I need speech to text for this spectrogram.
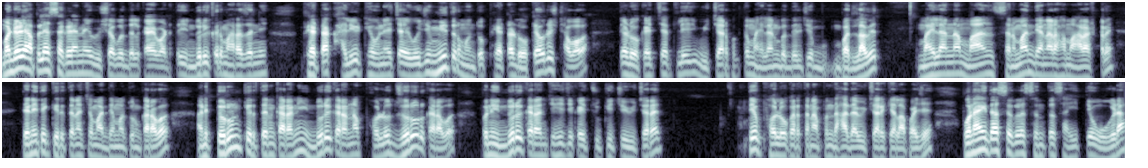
मंडळी आपल्या सगळ्यांना या विषयाबद्दल काय वाटतं? इंदुरीकर महाराजांनी फेटा खाली ठेवण्याच्या ऐवजी मी तर म्हणतो फेटा डोक्यावरच ठेवावा. त्या डोक्याच्यातले विचार फक्त महिलांबद्दलचे बदलावेत. महिलांना मान सन्मान देणारा हा महाराष्ट्र आहे. त्यांनी ते कीर्तनाच्या माध्यमातून करावं आणि तरुण कीर्तनकारांनी इंदुरीकरांना फॉलो जरूर करावं. पण इंदुरीकरांचे हे जे काही चुकीचे विचार आहेत ते फॉलो करताना आपण दहादा विचार केला पाहिजे. पुन्हा एकदा सगळं संत साहित्य उघडा.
